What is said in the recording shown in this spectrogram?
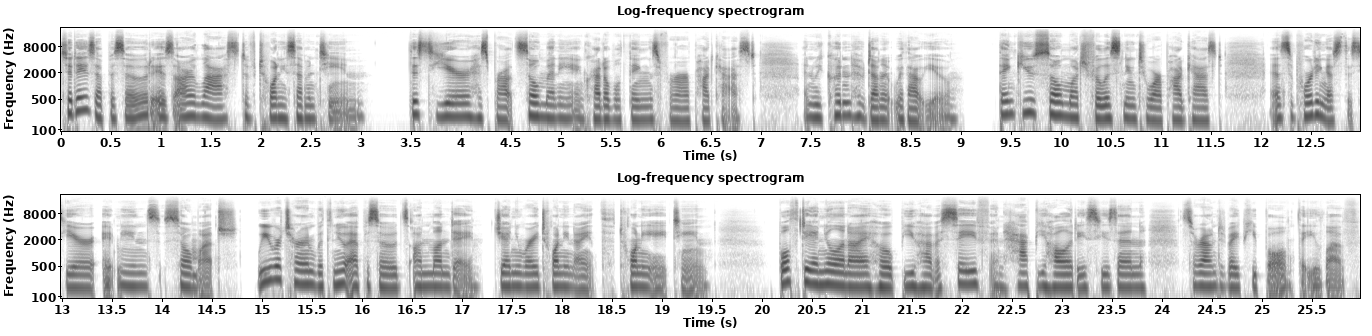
Today's episode is our last of 2017. This year has brought so many incredible things for our podcast, and we couldn't have done it without you. Thank you so much for listening to our podcast and supporting us this year. It means so much. We return with new episodes on Monday, January 29th, 2018. Both Daniel and I hope you have a safe and happy holiday season surrounded by people that you love.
